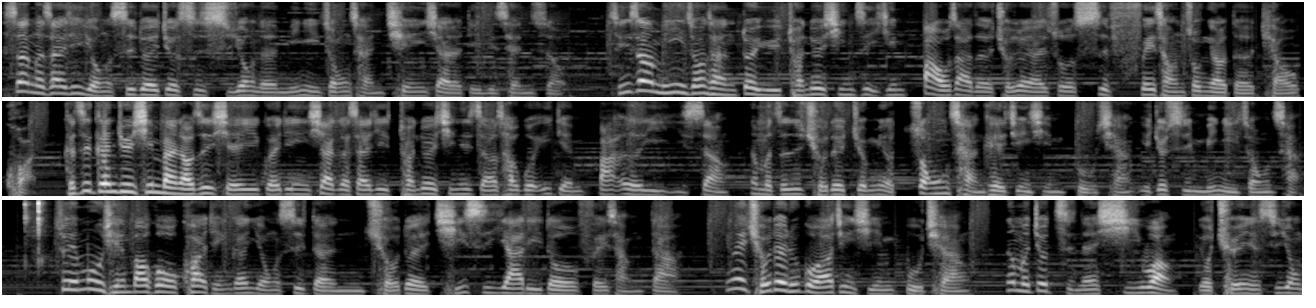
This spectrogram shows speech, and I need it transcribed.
上个赛季勇士队就是使用的迷你中产签下的 DiVincenzo。实际上，迷你中产对于团队薪资已经爆炸的球队来说是非常重要的条款。可是，根据新版劳资协议规定，下个赛季团队薪资只要超过一点八二亿以上，那么这支球队就没有中产可以进行补强，也就是迷你中产。所以，目前包括快艇跟勇士等球队，其实压力都非常大，因为球队如果要进行补强，那么就只能希望有球员是用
